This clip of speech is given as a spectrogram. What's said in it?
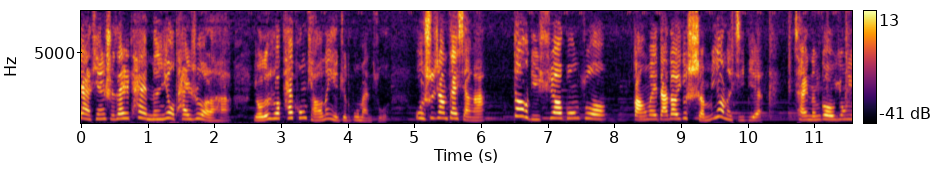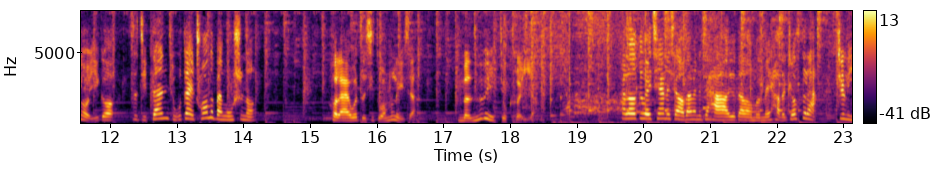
夏天实在是太闷又太热了哈，有的时候开空调呢也觉得不满足。我时常在想啊，到底需要工作岗位达到一个什么样的级别，才能够拥有一个自己单独带窗的办公室呢？后来我仔细琢磨了一下，门卫就可以呀。Hello，各位亲爱的小伙伴们，大家好，又到了我们美好的周四啦！这里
